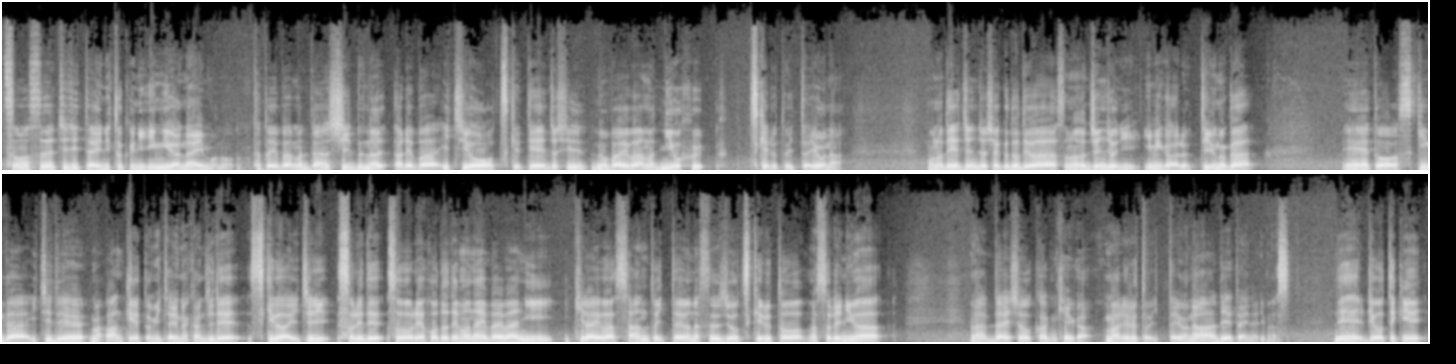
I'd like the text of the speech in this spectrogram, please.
その数値自体に特に意味はないもの例えばまあ男子であれば1をつけて女子の場合はまあ2をふつけるといったようなもので順序尺度ではその順序に意味があるっていうのが、えーと、好きが1で、まあ、アンケートみたいな感じで好きは1それでそれほどでもない場合は2嫌いは3といったような数字をつけると、まあ、それにはまあ代償関係が生まれるといったようなデータになります。で量的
